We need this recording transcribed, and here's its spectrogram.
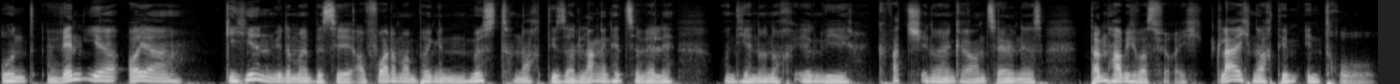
Und wenn ihr euer Gehirn wieder mal ein bisschen auf Vordermann bringen müsst nach dieser langen Hitzewelle und hier nur noch irgendwie Quatsch in euren grauen Zellen ist, dann habe ich was für euch. Gleich nach dem Intro.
